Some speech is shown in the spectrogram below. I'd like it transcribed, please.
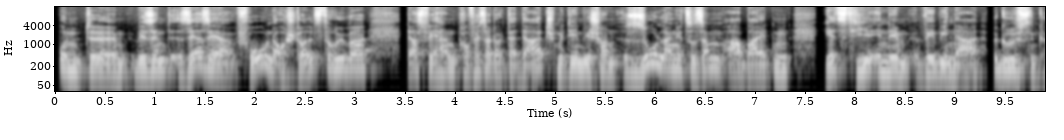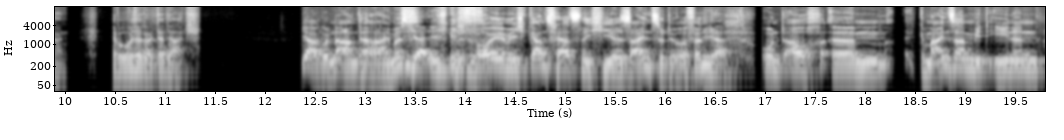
und äh, wir sind sehr, sehr froh und auch stolz darüber, dass wir Herrn Professor Dr. Datsch, mit dem wir schon so lange zusammenarbeiten, jetzt hier in dem Webinar begrüßen können. Herr Professor Dr. Datsch. Ja, guten Abend, Herr Heimes. Ja, ich, ich freue mich ganz herzlich, hier sein zu dürfen ja. und auch ähm, gemeinsam mit Ihnen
